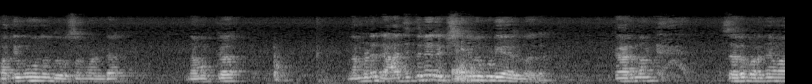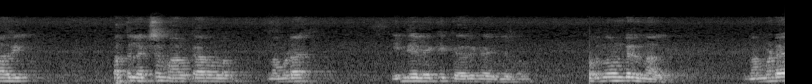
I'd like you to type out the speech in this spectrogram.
പതിമൂന്ന് ദിവസം കൊണ്ട് നമുക്ക് നമ്മുടെ രാജ്യത്തിനെ രക്ഷിക്കുന്നത് കൂടിയായിരുന്നു ഇത് കാരണം സാറ് പറഞ്ഞ മാതിരി പത്ത് ലക്ഷം ആൾക്കാരോളം നമ്മുടെ ഇന്ത്യയിലേക്ക് കയറി കഴിഞ്ഞിരുന്നു. തുറന്നുകൊണ്ടിരുന്നാൽ നമ്മുടെ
